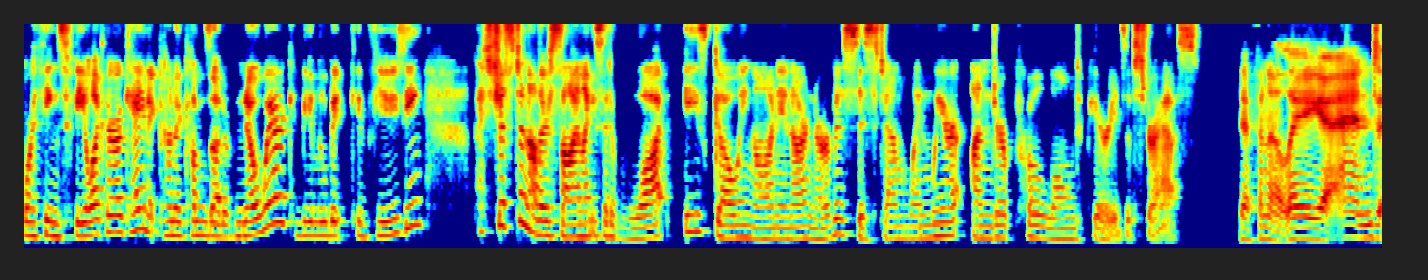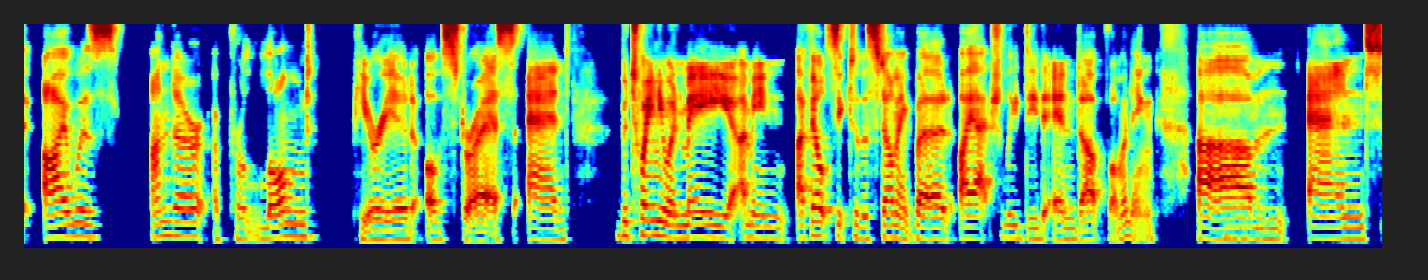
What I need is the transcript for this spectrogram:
or things feel like they're okay and it kind of comes out of nowhere. It can be a little bit confusing. But it's just another sign, like you said, of what is going on in our nervous system when we are under prolonged periods of stress. Definitely. And I was under a prolonged period of stress. And between you and me, I mean, I felt sick to the stomach, but I actually did end up vomiting. Um, mm and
